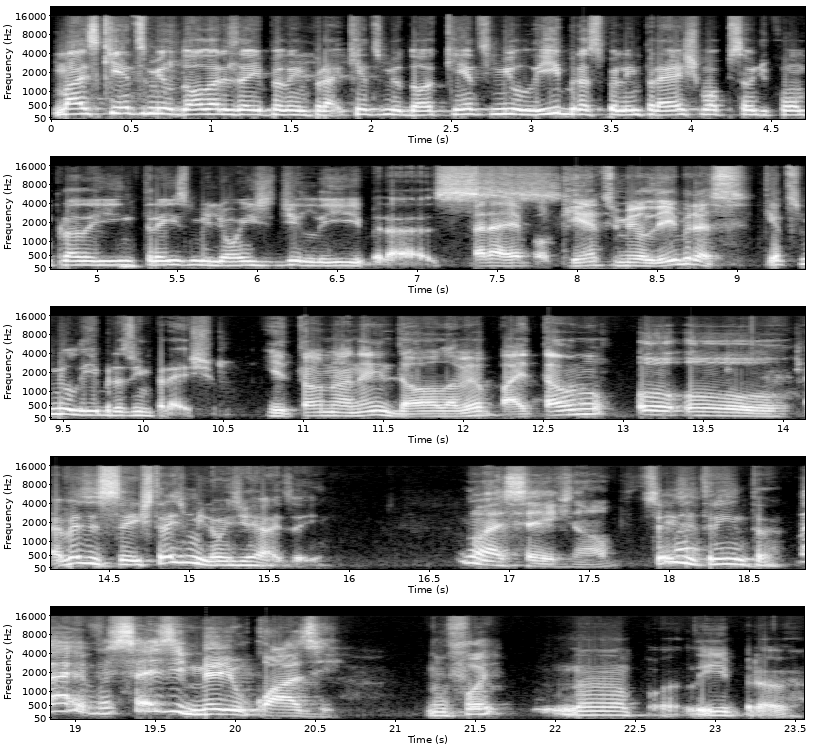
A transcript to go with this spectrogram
Mas 500 mil dólares aí pelo empréstimo, 500 mil, dó- 500 mil libras pelo empréstimo, opção de compra aí em 3 milhões de libras. Pera aí, pô, 500 mil libras? 500 mil libras o empréstimo. Então não é nem dólar, viu, pai? Então no, o, o, É vezes 6, 3 milhões de reais aí. não é 6, não. 6,30? Vai, foi 6,5 quase. Não foi? Não, pô, Libra.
